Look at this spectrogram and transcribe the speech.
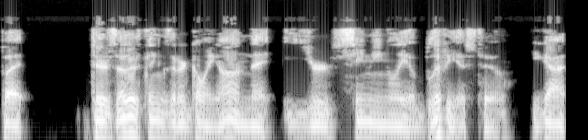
but there's other things that are going on that you're seemingly oblivious to. You got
